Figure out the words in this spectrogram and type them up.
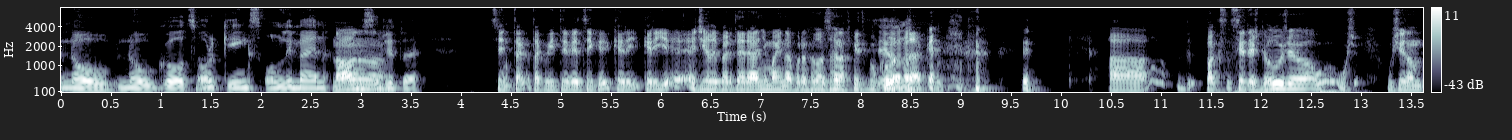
no, no gods or kings, only men. No, no Myslím, no. že to je. Tak, takový ty věci, které edgy libertáři mají na profilu na Facebooku jo, no. tak. a pak si jedeš dolů, že jo, už, už, jenom,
